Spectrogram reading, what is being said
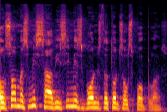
els homes més savis i més bons de tots els pobles.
